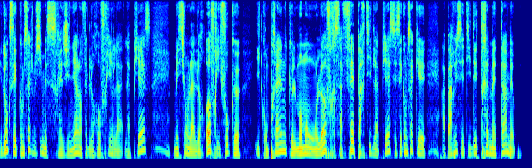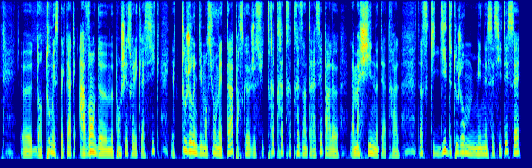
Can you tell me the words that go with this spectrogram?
Et donc, c'est comme ça que je me suis dit, mais ce serait génial en fait de leur offrir la, pièce. Mais si on la leur offre, il faut qu'ils comprennent que le moment où on l'offre, ça fait partie de la pièce. Et c'est comme ça qu'est apparue cette idée très méta. Mais euh, dans tous mes spectacles, avant de me pencher sur les classiques, il y a toujours une dimension méta parce que je suis très, très, très, très intéressé par la machine théâtrale. Ce qui guide toujours mes nécessités, c'est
